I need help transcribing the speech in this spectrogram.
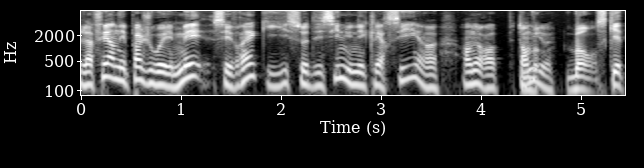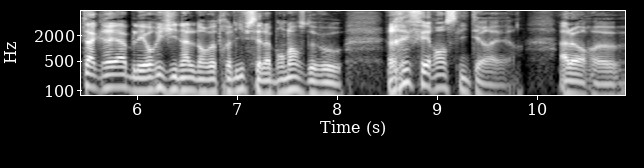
L'affaire n'est pas jouée, mais c'est vrai qu'il se dessine une éclaircie euh, en Europe. Tant mieux. Bon, ce qui est agréable et original dans votre livre, c'est l'abondance de vos références littéraires. Alors, euh,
